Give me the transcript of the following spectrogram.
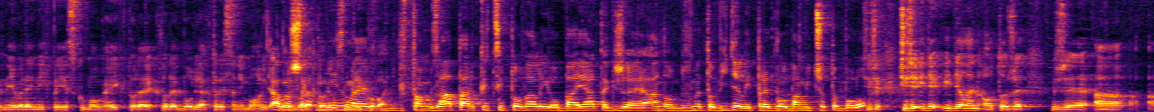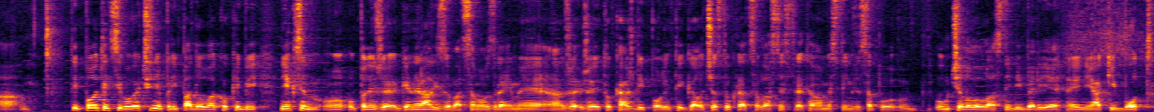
neverejných prieskumoch, hej, ktoré, ktoré boli a ktoré sa nemohli Áno, však my sme publikovať. v tom zaparticipovali obaja, takže áno, sme to videli pred voľbami, čo to bolo. Čiže, čiže ide, ide len o to, že, že a, a, tí politici vo väčšine prípadov ako keby, nechcem úplne že generalizovať samozrejme, že, že je to každý politik, ale častokrát sa vlastne stretávame s tým, že sa po, účelovo vlastne vyberie hej, nejaký bod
